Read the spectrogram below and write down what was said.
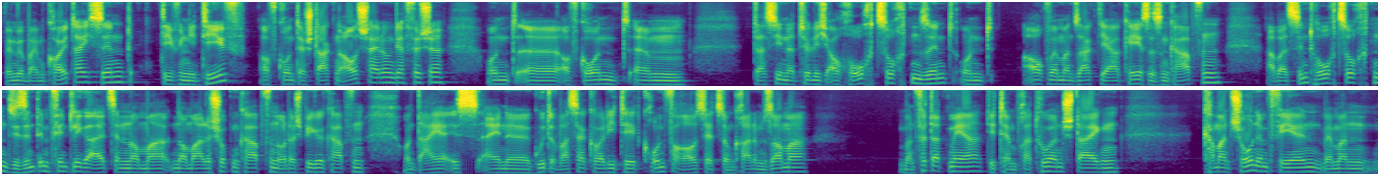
Wenn wir beim Keuteich sind, definitiv aufgrund der starken Ausscheidung der Fische und äh, aufgrund, ähm, dass sie natürlich auch Hochzuchten sind und auch wenn man sagt, ja, okay, es ist ein Karpfen, aber es sind Hochzuchten, sie sind empfindlicher als der normal, normale Schuppenkarpfen oder Spiegelkarpfen und daher ist eine gute Wasserqualität Grundvoraussetzung, gerade im Sommer. Man füttert mehr, die Temperaturen steigen, kann man schon empfehlen, wenn man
